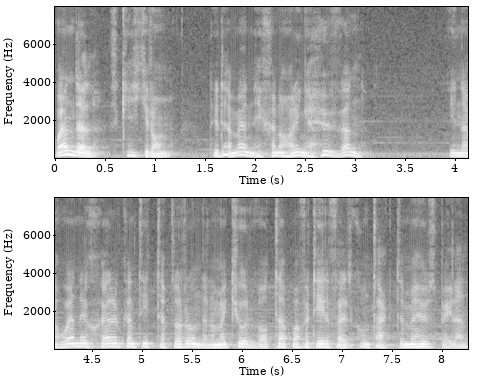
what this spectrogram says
Wendell, skriker hon. De där människorna har inga huvuden. Innan Wendell själv kan titta på rundorna med kurva och tappar för tillfället kontakten med husbilen.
